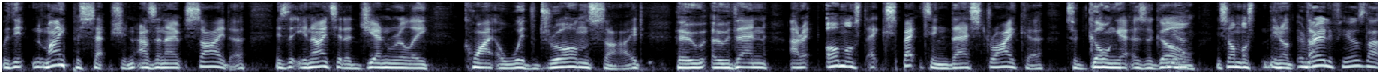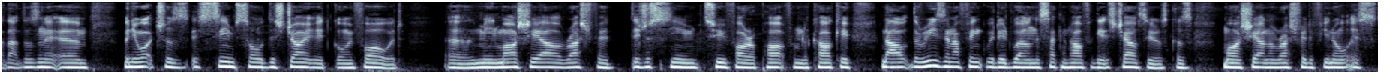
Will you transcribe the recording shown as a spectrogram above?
with the, my perception as an outsider, is that United are generally quite a withdrawn side who who then are almost expecting their striker to go and get us a goal. Yeah. It's almost you know It really feels like that, doesn't it? Um, when you watch us, it seems so disjointed going forward. Uh, I mean, Martial, Rashford, they just seem too far apart from Lukaku. Now, the reason I think we did well in the second half against Chelsea was because Martial and Rashford, if you notice,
